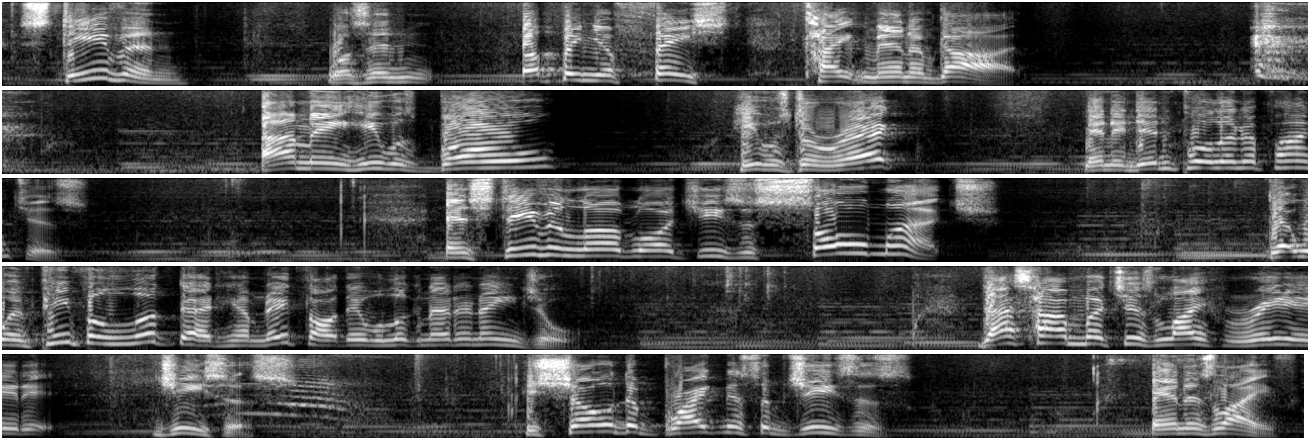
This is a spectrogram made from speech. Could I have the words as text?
Stephen was an up in your face type man of God. I mean, he was bold, he was direct, and he didn't pull any punches. And Stephen loved Lord Jesus so much that when people looked at him, they thought they were looking at an angel. That's how much his life radiated Jesus. He showed the brightness of Jesus in his life.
